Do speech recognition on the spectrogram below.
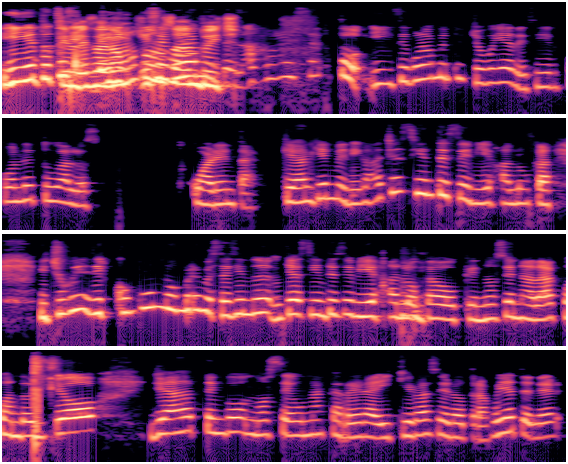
Y entonces... Que les hagamos y un sándwich. Exacto. Y seguramente yo voy a decir, ponle tú a los 40, que alguien me diga, "Ah, ya siéntese vieja loca. Y yo voy a decir, ¿cómo un hombre me está diciendo, ya siéntese vieja loca o que no sé nada cuando yo ya tengo, no sé, una carrera y quiero hacer otra? Voy a tener,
